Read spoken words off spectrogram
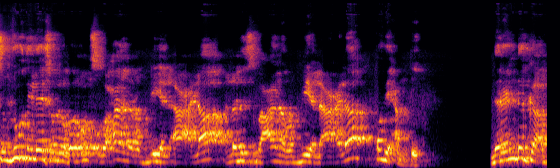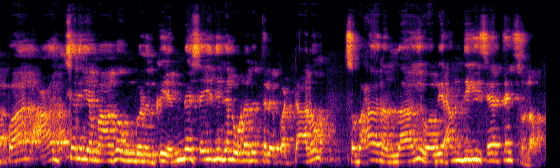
சுஜூதிலே சொல்லுகிறோம் சுபஹான ரப்பியல் அலா அல்லது சுபஹான ரப்பியல் அலா ஒபி ஹம்தி இந்த ரெண்டுக்கு அப்பால் ஆச்சரியமாக உங்களுக்கு என்ன செய்திகள் உலகத்தில் பட்டாலும் சுபஹான் அல்லாஹி ஒபிஹம்திகி சேர்த்தே சொல்லலாம்.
